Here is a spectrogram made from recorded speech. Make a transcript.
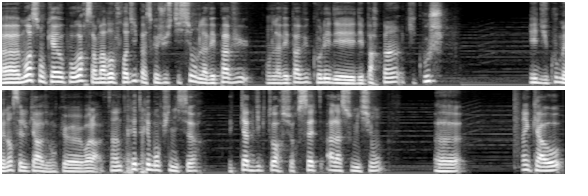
Euh, moi, son KO Power, ça m'a refroidi parce que juste ici, on ne l'avait pas vu. On ne l'avait pas vu coller des, des, parpaings qui couchent. Et du coup, maintenant, c'est le cas. Donc euh, voilà, c'est un très très bon finisseur. 4 victoires sur 7 à la soumission. Euh, un KO,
